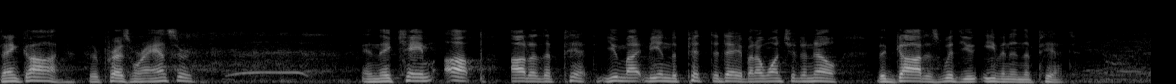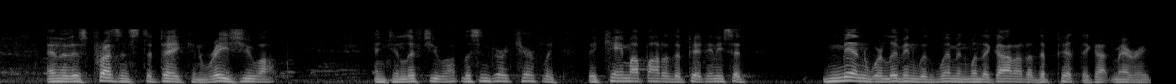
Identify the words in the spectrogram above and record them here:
Thank God their prayers were answered. And they came up out of the pit. You might be in the pit today, but I want you to know that God is with you even in the pit. And that His presence today can raise you up and can lift you up. Listen very carefully. They came up out of the pit, and He said, Men were living with women. When they got out of the pit, they got married.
